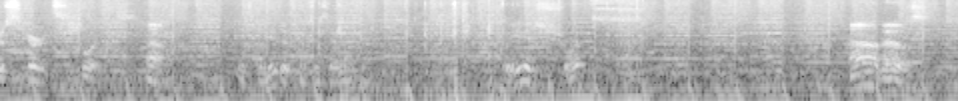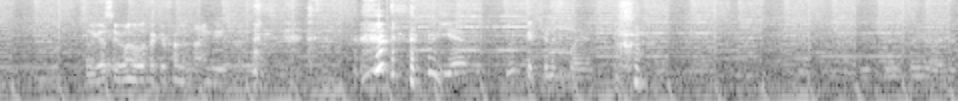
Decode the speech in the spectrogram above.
or skirts? Shorts. Oh. Let's do this one since they're okay. Weighted shorts. Oh, those. So I guess they want to look like you're from the 90s, maybe. yeah, you look like a tennis player. You're a tennis player, or-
